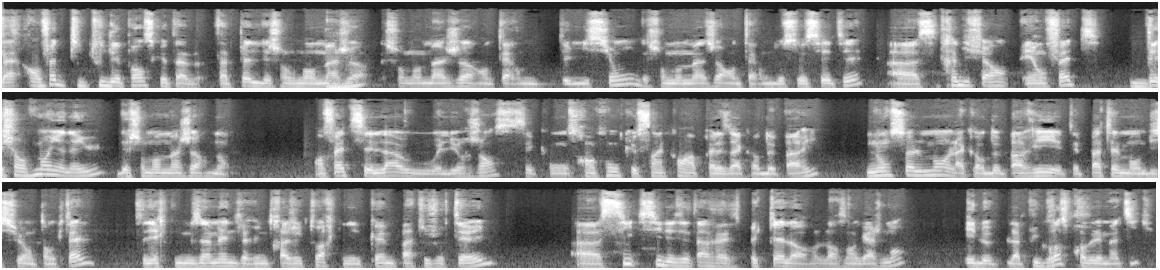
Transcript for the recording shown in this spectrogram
Bah, en fait, tout, tout dépend ce que tu appelles des changements majeurs. Des changements majeurs en termes d'émissions, des changements majeurs en termes de société, euh, c'est très différent. Et en fait, des changements, il y en a eu, des changements majeurs, non. En fait, c'est là où est l'urgence, c'est qu'on se rend compte que cinq ans après les accords de Paris, non seulement l'accord de Paris était pas tellement ambitieux en tant que tel, c'est-à-dire qu'il nous amène vers une trajectoire qui n'est quand même pas toujours terrible, euh, si, si les États respectaient leurs engagements. Et le, la plus grosse problématique,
